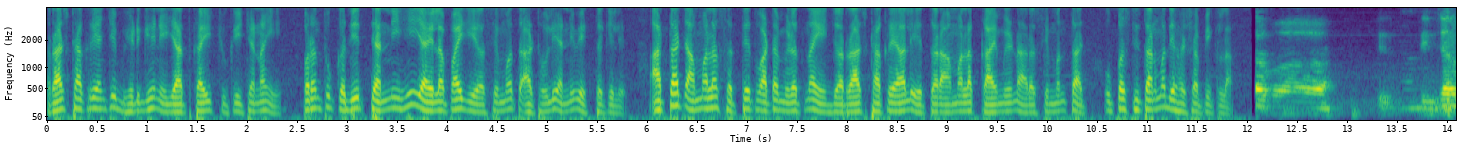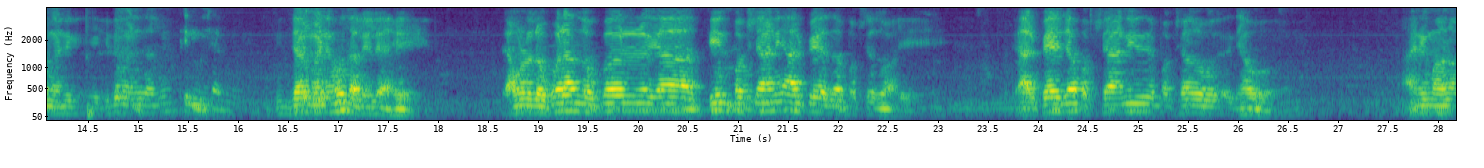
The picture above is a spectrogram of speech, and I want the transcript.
राज ठाकरे यांची भेट घेणे यात काही चुकीचे नाही परंतु कधी त्यांनीही यायला पाहिजे असे मत आठवले यांनी व्यक्त केले. आताच आम्हाला सत्तेत वाटा मिळत नाही जर राज ठाकरे आले तर आम्हाला काय मिळणार असे म्हणताच उपस्थितांमध्ये हशा पिकला. तीन चार महिने किती महिने झाले? तीन तीन चार महिने होत आलेले आहे. त्यामुळे लवकरात लवकर या तीन पक्ष आणि आरपीआयचा पक्ष जो आहे आरपीआयच्या पक्ष आणि पक्षाला घ्यावं. आणि मला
